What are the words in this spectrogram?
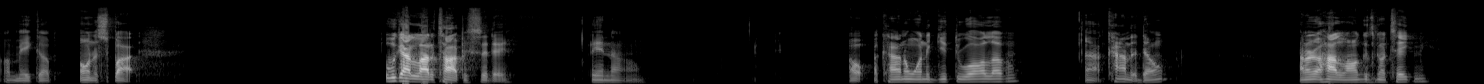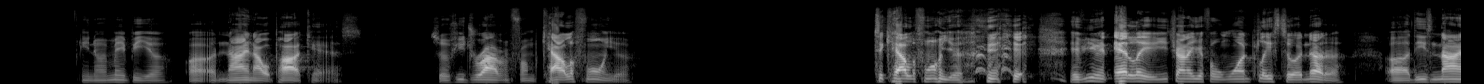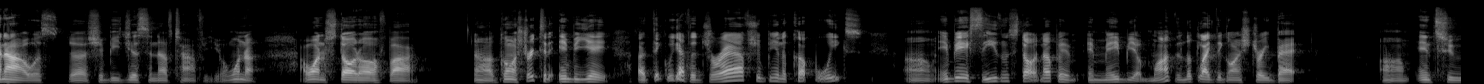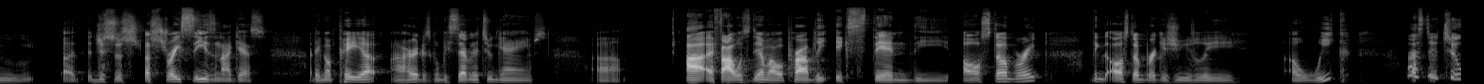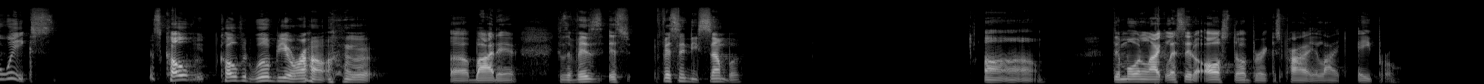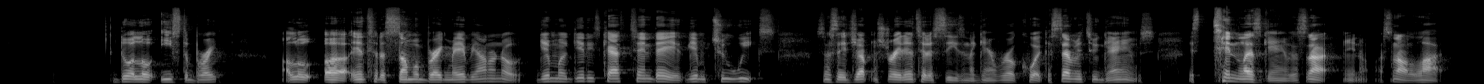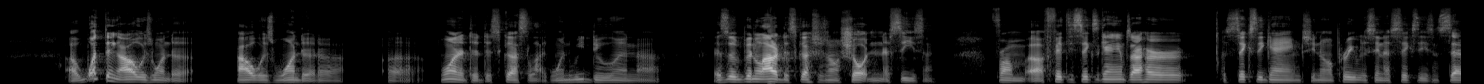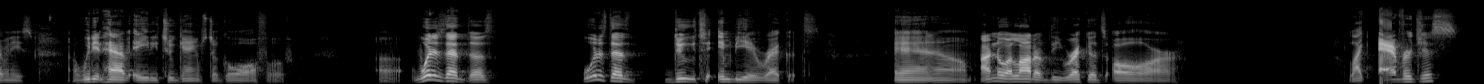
uh, make up on the spot. We got a lot of topics today, and um, oh, I kind of want to get through all of them. I kind of don't. I don't know how long it's gonna take me. You know, it may be a a nine hour podcast. So if you're driving from California to California, if you're in LA, you're trying to get from one place to another, uh, these nine hours uh, should be just enough time for you. I wanna I wanna start off by uh, going straight to the NBA. I think we got the draft should be in a couple weeks. Um, NBA season starting up in, in maybe a month. It looked like they're going straight back um, into uh, just a, a, straight season, I guess. They're gonna pay up. I heard it's gonna be 72 games. Um, uh, if I was them, I would probably extend the All Star break. I think the All Star break is usually a week. Let's do two weeks. It's COVID. COVID will be around uh, by then, because if it's, it's if it's in December, um, then more than likely, let's say the All Star break is probably like April. Do a little Easter break a little uh into the summer break maybe i don't know. Give them a give these cats 10 days give them two weeks since they jumping straight into the season again real quick. It's 72 games. It's 10 less games. It's not you know it's not a lot. Uh one thing i always wonder i always wondered uh uh wanted to discuss like when we doing uh there's been a lot of discussions on shortening the season from uh 56 games i heard 60 games you know previously in the 60s and 70s uh, we didn't have 82 games to go off of uh, what does that does? What does that do to NBA records? And um, I know a lot of the records are like averages,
